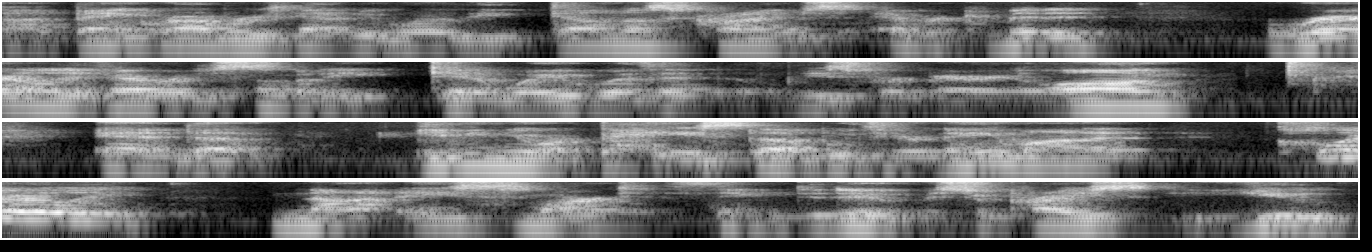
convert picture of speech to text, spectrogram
Uh, bank robbery's got to be one of the dumbest crimes ever committed. Rarely, if ever, does somebody get away with it, at least for very long. And uh, giving your pay stub with your name on it, clearly not a smart thing to do. Mr. Price, you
